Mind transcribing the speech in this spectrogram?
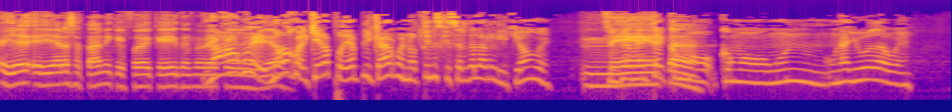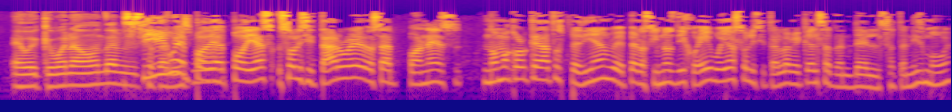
Ella, ella era satánica y fue de que, "Ey, denme beca", No, güey, no, cualquiera podía aplicar, güey, no tienes que ser de la religión, güey. Simplemente como, como un, una ayuda, güey. Eh, güey, qué buena onda el Sí, güey, podía- podías solicitar, güey, o sea, pones, no me acuerdo qué datos pedían, güey, pero sí nos dijo, hey, voy a solicitar la beca del, satan- del satanismo, güey.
